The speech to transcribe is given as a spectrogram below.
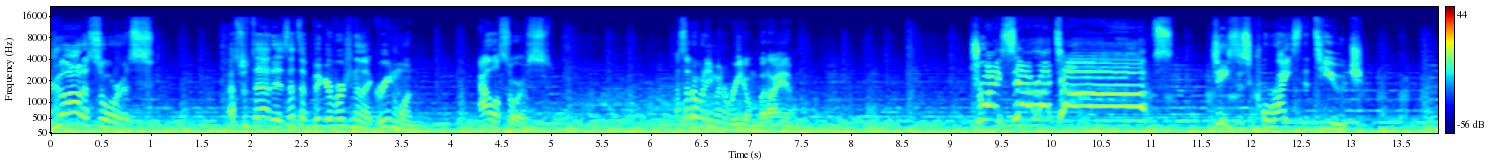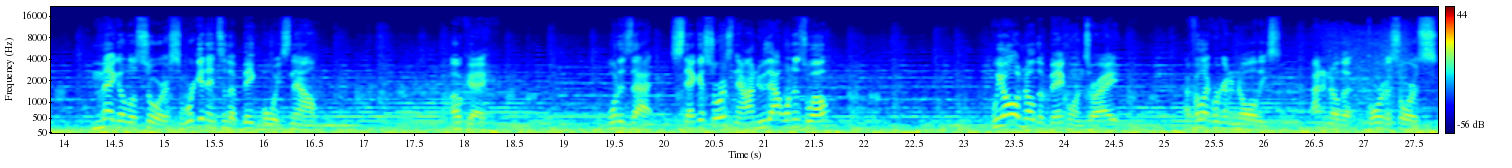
Godosaurus. That's what that is. That's a bigger version of that green one. Allosaurus. I said I wouldn't even read them, but I am. Triceratops! Jesus Christ, that's huge. Megalosaurus. We're getting into the big boys now. Okay. What is that? Stegosaurus? Now I knew that one as well. We all know the big ones, right? I feel like we're gonna know all these. I didn't know that. Gorgosaurus.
